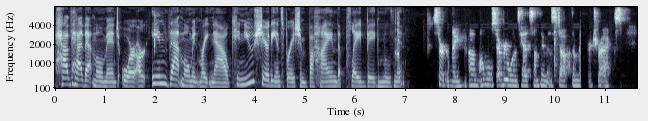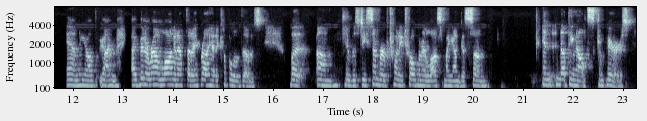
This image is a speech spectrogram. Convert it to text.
have had that moment or are in that moment right now, can you share the inspiration behind the Play Big movement? Certainly. Um, almost everyone's had something that stopped them in their tracks. And, you know, I'm, I've been around long enough that I probably had a couple of those. But um, it was December of 2012 when I lost my youngest son. And nothing else compares.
